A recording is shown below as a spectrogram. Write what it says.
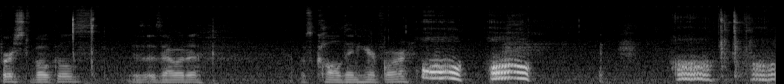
first vocals? Is, is that what it was called in here for? Oh, oh, oh, oh.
